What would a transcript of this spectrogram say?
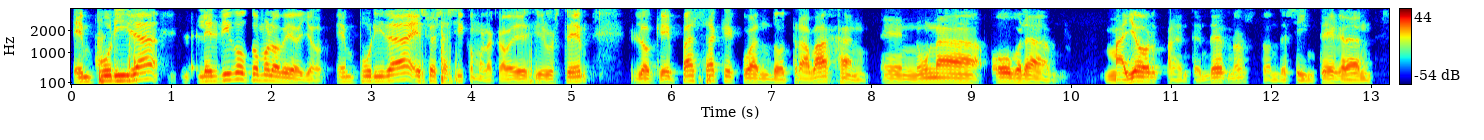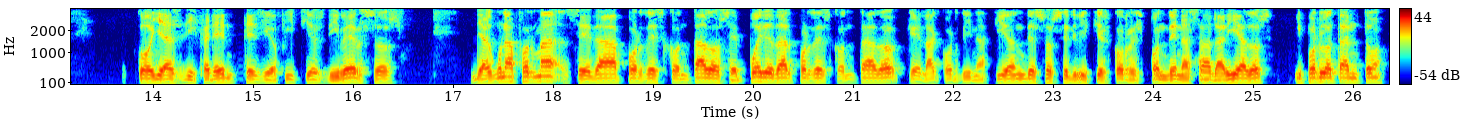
En puridad, les digo cómo lo veo yo. En puridad, eso es así, como lo acaba de decir usted. Lo que pasa que cuando trabajan en una obra mayor, para entendernos, donde se integran collas diferentes y oficios diversos, de alguna forma se da por descontado, se puede dar por descontado que la coordinación de esos servicios corresponden a salariados y, por lo tanto,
